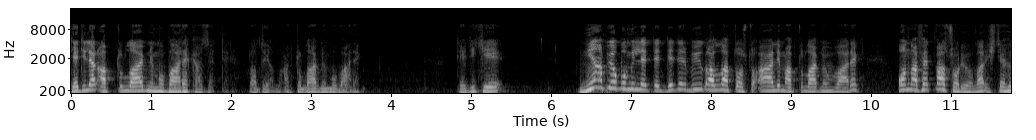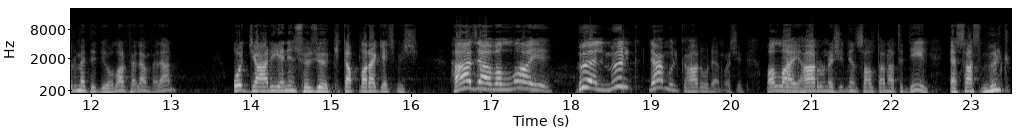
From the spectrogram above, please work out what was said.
Dediler Abdullah İbni Mübarek Hazretleri. Radıyallahu anh. Abdullah İbni Mübarek. Dedi ki ne yapıyor bu millet. Dedi büyük Allah dostu alim Abdullah İbni Mübarek. Onunla fetva soruyorlar. işte hürmet ediyorlar falan falan. O cariyenin sözü kitaplara geçmiş. Haza vallahi huvel mülk la mülk Harun el-Reşid. Vallahi Harun Reşid'in saltanatı değil, esas mülk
